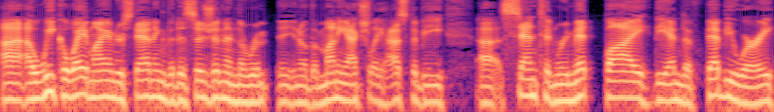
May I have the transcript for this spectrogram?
uh, a week away. My understanding, the decision and the you know the money actually has to be uh, sent and remit by the end of February.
